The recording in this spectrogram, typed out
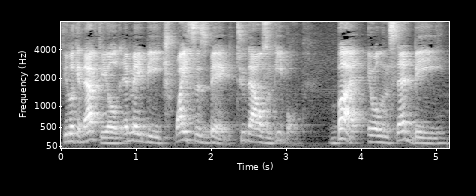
If you look at that field, it may be twice as big, 2,000 people, but it will instead be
